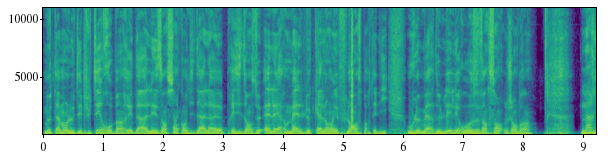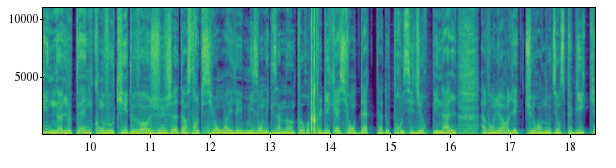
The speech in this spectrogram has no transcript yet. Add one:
notamment le député Robin Reda, les anciens candidats à la présidence de LR Mel de Calan et Florence Portelli, ou le maire de l'Île-et-Rose, Vincent Jeanbrun. Marine Le Pen, convoquée devant un juge d'instruction, elle est mise en examen pour publication d'actes de procédure pénale avant leur lecture en audience publique.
